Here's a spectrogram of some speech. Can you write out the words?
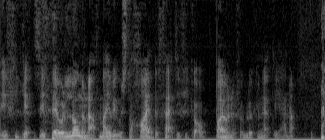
if he gets if they were long enough. Maybe it was to hide the fact if he got a boner from looking at Deanna.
